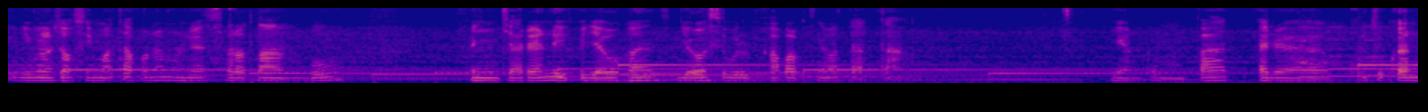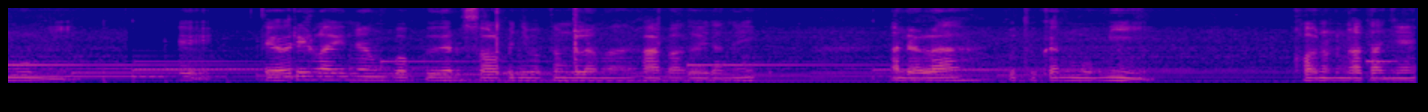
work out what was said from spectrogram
sejumlah saksi mata pernah melihat sorot lampu pencarian di kejauhan jauh sebelum kapal penyelamat datang. Yang keempat ada kutukan bumi. Teori lain yang populer soal penyebab tenggelamnya kapal Titanic adalah kutukan mumi konon katanya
